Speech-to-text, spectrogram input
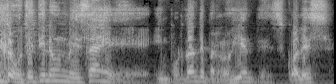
Milton, usted tiene un mensaje importante para los oyentes. ¿Cuál es?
